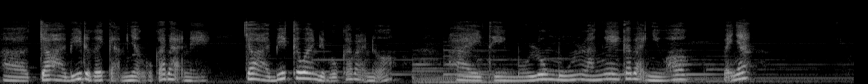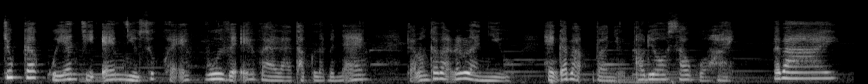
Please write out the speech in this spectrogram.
À, Cho Hoài biết được cái cảm nhận của các bạn này Cho Hoài biết cái quan điểm của các bạn nữa. Hoài thì luôn muốn lắng nghe các bạn nhiều hơn. Vậy nhé Chúc các quý anh chị em nhiều sức khỏe, vui vẻ và là thật là bình an. Cảm ơn các bạn rất là nhiều. Hẹn các bạn vào những audio sau của Hoài. Bye bye.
